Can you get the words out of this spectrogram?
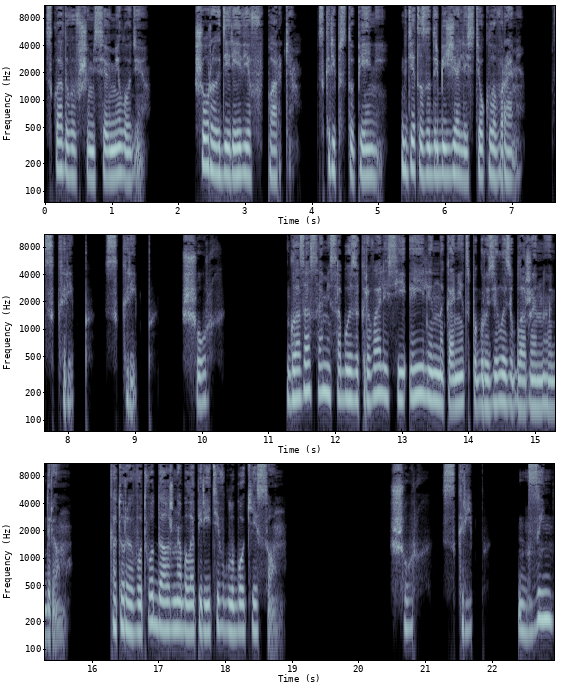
складывавшимся в мелодию. Шорох деревьев в парке, скрип ступеней, где-то задребезжали стекла в раме. Скрип, скрип, шурх, Глаза сами собой закрывались, и Эйлин наконец погрузилась в блаженную дрему, которая вот-вот должна была перейти в глубокий сон. Шурх, скрип, дзынь.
